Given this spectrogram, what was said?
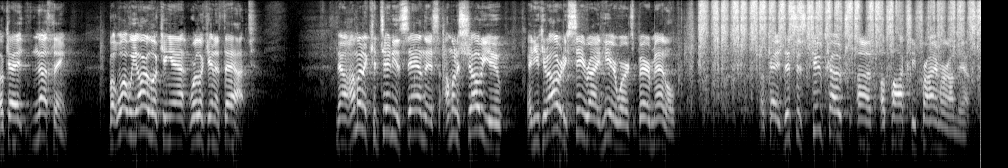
Okay, nothing. But what we are looking at, we're looking at that. Now, I'm going to continue to sand this. I'm going to show you, and you can already see right here where it's bare metal. Okay, this is two coats of epoxy primer on this.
